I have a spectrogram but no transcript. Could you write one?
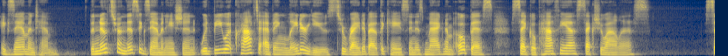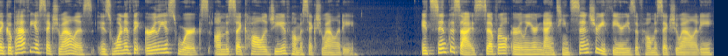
examined him, the notes from this examination would be what Krafft-Ebing later used to write about the case in his magnum opus, Psychopathia Sexualis. Psychopathia Sexualis is one of the earliest works on the psychology of homosexuality. It synthesized several earlier 19th century theories of homosexuality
